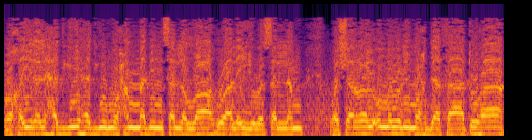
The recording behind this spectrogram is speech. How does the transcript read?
وخير الهدي هدي محمد صلى الله عليه وسلم وشر الأمور محدثاتها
